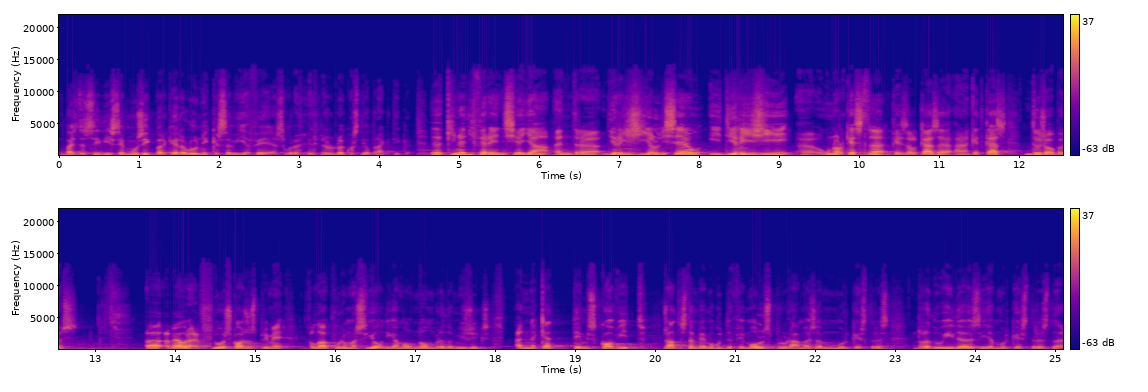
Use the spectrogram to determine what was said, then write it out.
vaig decidir ser músic perquè era l'únic que sabia fer, eh? segurament era una qüestió pràctica. Eh, quina diferència hi ha entre dirigir el Liceu i dirigir eh, una orquestra, que és el cas, eh, en aquest cas, de joves? A veure, dues coses. Primer, la formació, diguem, el nombre de músics. En aquest temps Covid, nosaltres també hem hagut de fer molts programes amb orquestres reduïdes i amb orquestres de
